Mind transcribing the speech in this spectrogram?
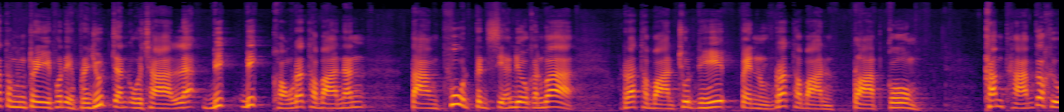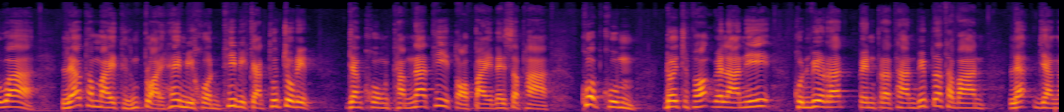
รัฐมนตรีพลเอกประยุทธ์จันทร์โอชา และบิ๊กบิ๊กของรัฐบาลนั้น ต่างพูดเป็นเสียงเดียวกันว่า รัฐบาลชุดนี้เป็นรัฐบาลปราบโกงคำถามก็คือว่า แล้วทำไมถึงปล่อยให้มีคนที่มีการทุจริต ยังคงทำหน้าที่ต่อไปในสภา ควบคุม โดยเฉพาะเวลานี้คุณวิรัตเป็นประธานวิปรัฐบาล และยัง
